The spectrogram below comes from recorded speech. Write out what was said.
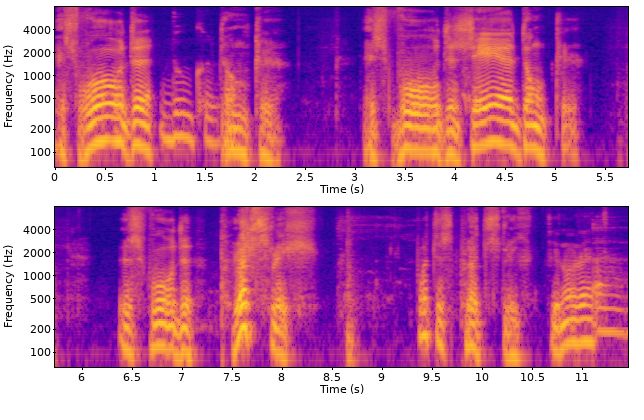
es wurde dunkel. dunkel. Es wurde sehr dunkel. Es wurde plötzlich. What is plötzlich? Do you know that? Uh,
